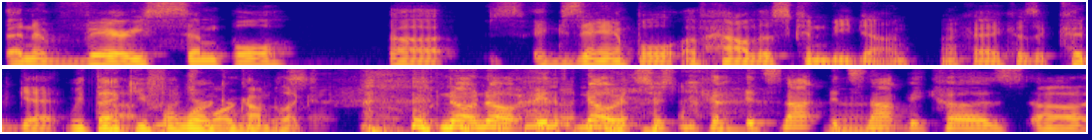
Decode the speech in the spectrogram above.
in a very simple uh example of how this can be done okay? Because it could get we thank uh, you for much working more complex. No no it, no it's just because it's not it's Yeah. not because uh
